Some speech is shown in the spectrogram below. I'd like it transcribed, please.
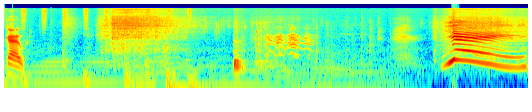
Go. Yay!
